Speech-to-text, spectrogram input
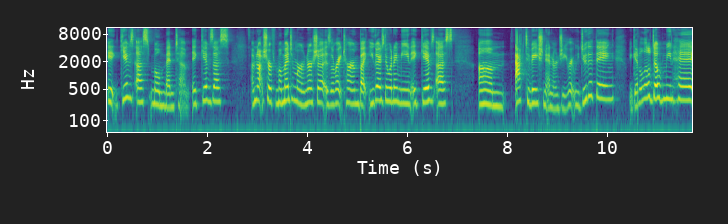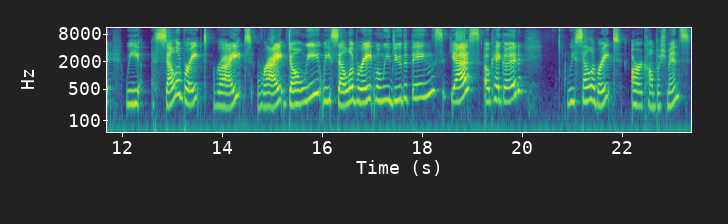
it gives us momentum. It gives us, I'm not sure if momentum or inertia is the right term, but you guys know what I mean. It gives us um, activation energy, right? We do the thing, we get a little dopamine hit, we celebrate, right? Right? Don't we? We celebrate when we do the things. Yes? Okay, good. We celebrate our accomplishments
